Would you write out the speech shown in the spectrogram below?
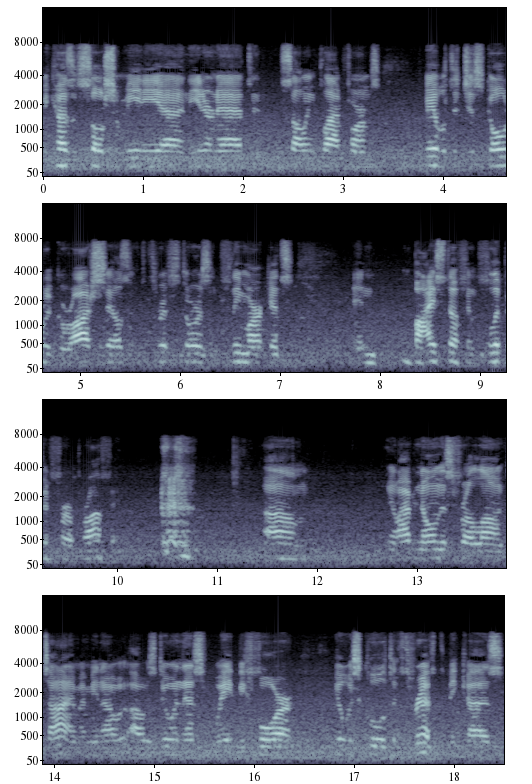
because of social media and the internet and selling platforms be able to just go to garage sales and thrift stores and flea markets and buy stuff and flip it for a profit. um, you know, I've known this for a long time. I mean, I, I was doing this way before it was cool to thrift because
